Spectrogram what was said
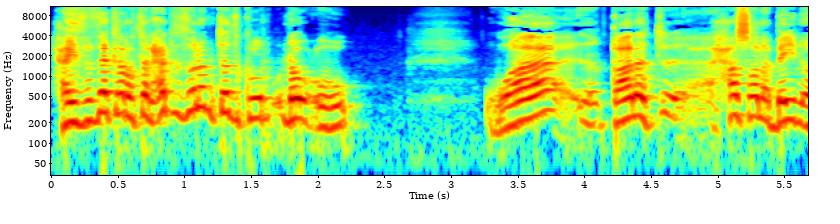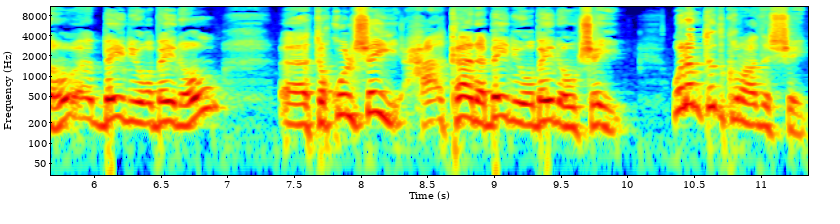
حيث ذكرت الحدث ولم تذكر نوعه. وقالت حصل بينه بيني وبينه آه، تقول شيء كان بيني وبينه شيء ولم تذكر هذا الشيء.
